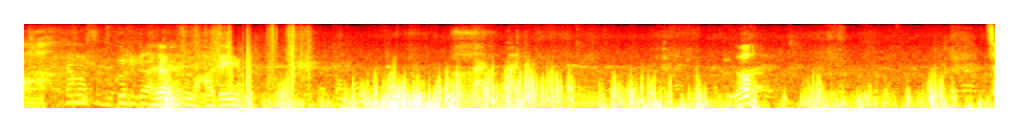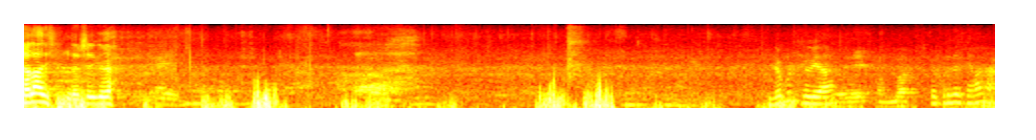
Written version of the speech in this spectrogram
आता मस्त धुकं बिकं हर हर महादेव ग. चला दर्शन घेऊया इथं पण ठेवूया तर कुठे ठेवा ना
